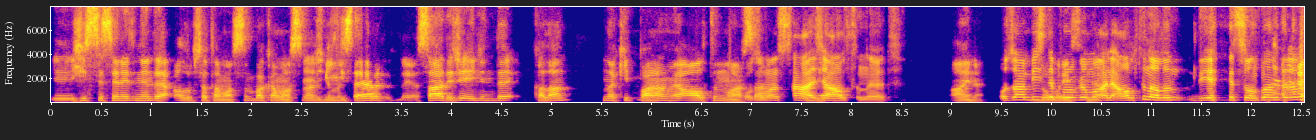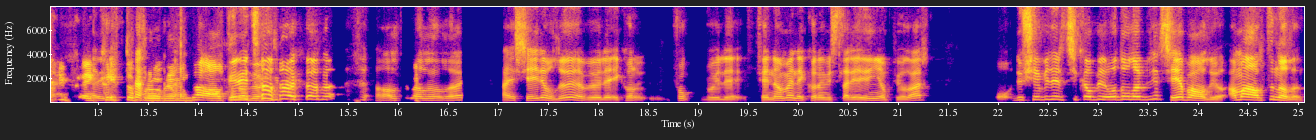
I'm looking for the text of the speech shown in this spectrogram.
E, hisse senedine de alıp satamazsın, bakamazsın. Hani erişemezsin. bilgisayar e, sadece elinde kalan nakit paran ve altın O varsa zaman sadece onda- altın evet. aynen. O zaman biz de programı hani altın alın diye sonlandıralım. E, kripto programında altına Kripto döndük. programı altın alın olarak. Hani şeyle oluyor ya böyle ekono- çok böyle fenomen ekonomistler yayın yapıyorlar. O düşebilir, çıkabilir, o da olabilir şeye bağlıyor. Ama altın alın.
